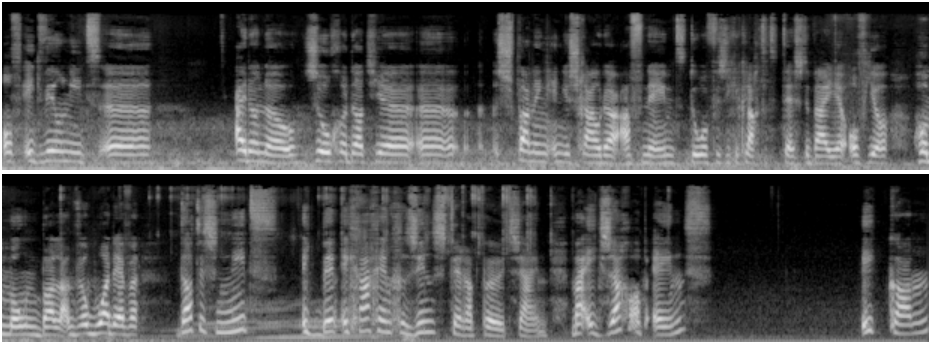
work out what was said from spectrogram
Of ik wil niet. Uh, I don't know, zorgen dat je eh, spanning in je schouder afneemt door fysieke klachten te testen bij je. Of je hormoonbalans, whatever. Dat is niet. Ik, ben, ik ga geen gezinstherapeut zijn. Maar ik zag opeens. Ik kan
